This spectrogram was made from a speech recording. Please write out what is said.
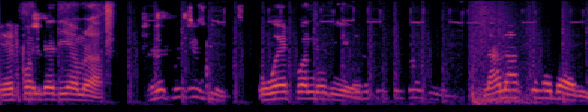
हेडफोन दे दिए हमरा। वो हेडफोन दे दिए। लाना आपको नहीं दे अभी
